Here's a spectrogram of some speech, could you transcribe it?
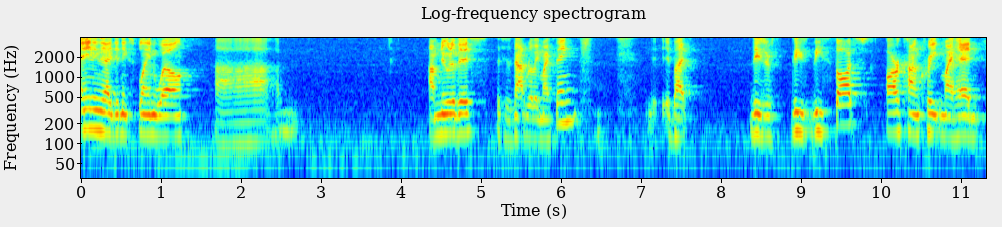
anything that I didn't explain well, uh, I'm new to this. This is not really my thing, but these are these these thoughts are concrete in my head.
